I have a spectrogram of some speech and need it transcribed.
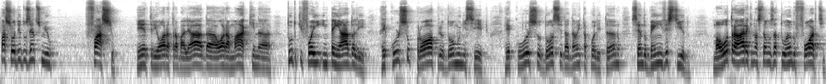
passou de 200 mil. Fácil. Entre hora trabalhada, hora máquina, tudo que foi empenhado ali. Recurso próprio do município. Recurso do cidadão itapolitano sendo bem investido. Uma outra área que nós estamos atuando forte,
